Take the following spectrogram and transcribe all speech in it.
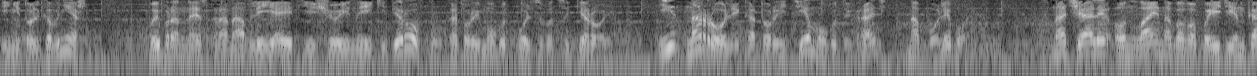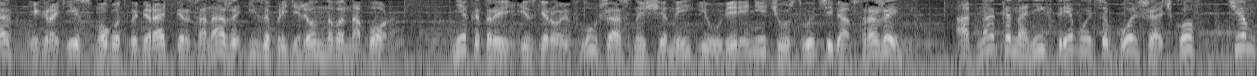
и не только внешне. Выбранная страна влияет еще и на экипировку, которой могут пользоваться герои, и на роли, которые те могут играть на поле боя. В начале онлайнового поединка игроки смогут выбирать персонажа из определенного набора. Некоторые из героев лучше оснащены и увереннее чувствуют себя в сражении. Однако на них требуется больше очков, чем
